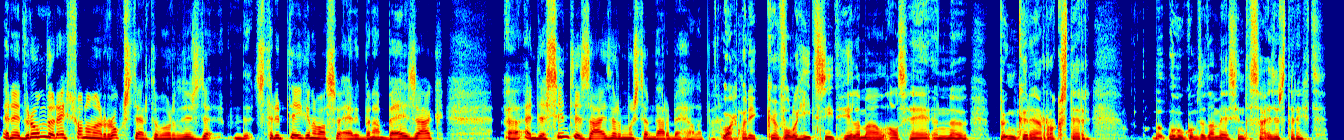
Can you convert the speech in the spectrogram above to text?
En hij droomde er echt van om een rockster te worden. Dus de, de striptekenen was eigenlijk bijna bijzaak. Eh, en de synthesizer moest hem daarbij helpen. Wacht, maar ik eh, volg iets niet helemaal. Als hij een eh, punker en rockster... Hoe komt het dan bij synthesizers terecht?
